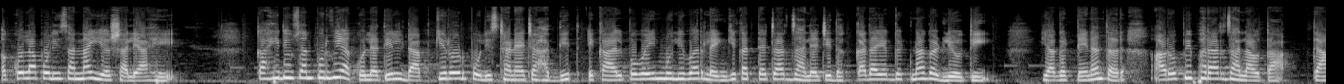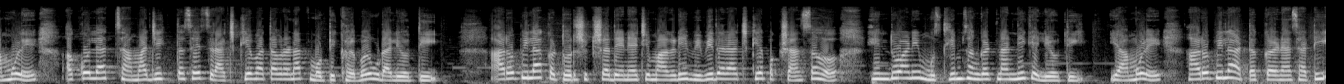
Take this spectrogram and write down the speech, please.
अकोला पोलिसांना यश आले आहे. काही दिवसांपूर्वी अकोल्यातील डाबकी रोड पोलीस ठाण्याच्या हद्दीत एका अल्पवयीन मुलीवर लैंगिक अत्याचार झाल्याची धक्कादायक घटना घडली होती. या घटनेनंतर आरोपी फरार झाला होता. त्यामुळे अकोल्यात सामाजिक तसेच राजकीय वातावरणात मोठी खळबळ उडाली होती. आरोपीला कठोर शिक्षा देण्याची मागणी विविध राजकीय पक्षांसह हिंदू आणि मुस्लिम संघटनांनी केली होती. यामुळे आरोपीला अटक करण्यासाठी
